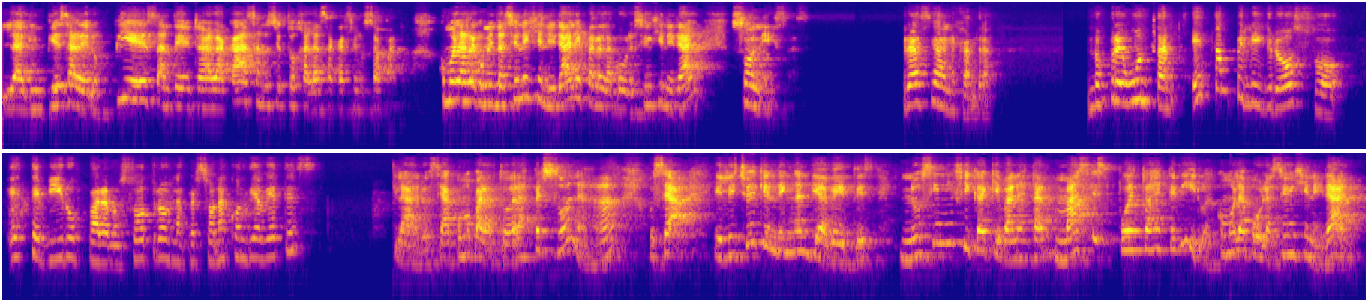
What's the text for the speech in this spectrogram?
la limpieza de los pies antes de entrar a la casa, ¿no es cierto?, ojalá sacarse los zapatos. Como las recomendaciones generales para la población general son esas. Gracias, Alejandra. Nos preguntan, ¿es tan peligroso este virus para nosotros, las personas con diabetes? Claro, o sea, como para todas las personas. ¿ah? O sea, el hecho de que tengan diabetes no significa que van a estar más expuestos a este virus, es como la población en general.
